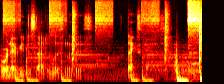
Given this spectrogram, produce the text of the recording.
or whenever you decide to listen to this. Thanks, guys.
